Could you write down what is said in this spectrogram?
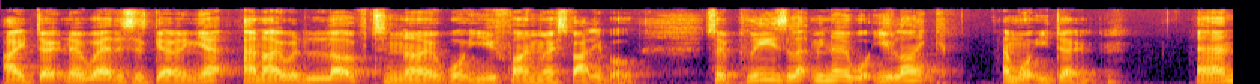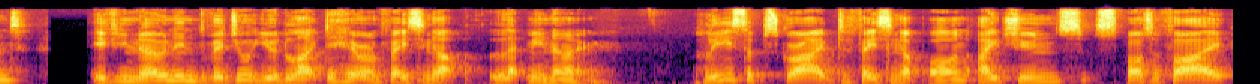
I don't know where this is going yet, and I would love to know what you find most valuable. So please let me know what you like and what you don't. And if you know an individual you'd like to hear on Facing Up, let me know. Please subscribe to Facing Up on iTunes, Spotify,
